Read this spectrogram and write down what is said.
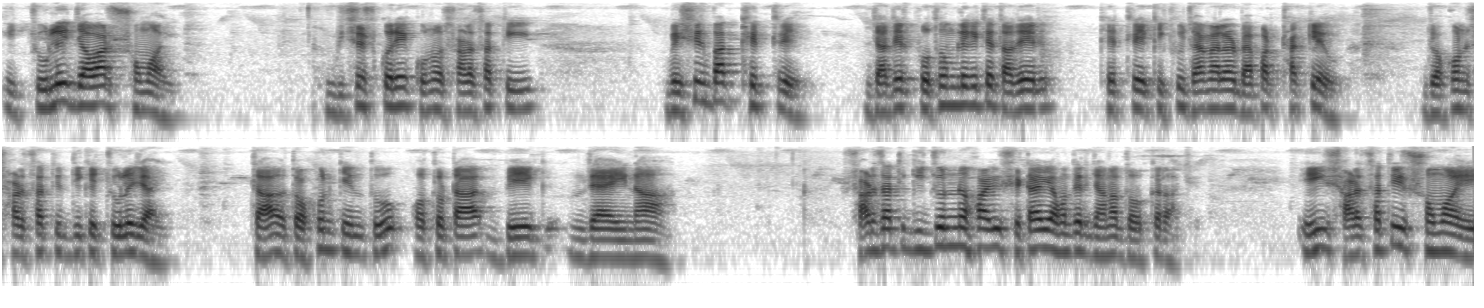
এই চলে যাওয়ার সময়, বিশেষ করে কোনো সাড়াসাতি, বেশিরভাগ ক্ষেত্রে যাদের প্রথম লেগেছে তাদের ক্ষেত্রে কিছু ঝামেলার ব্যাপার থাকলেও যখন সাড়ে দিকে চলে যায়, তা তখন কিন্তু অতটা বেগ দেয় না। সাড়ে সাতি কী জন্য হয় সেটাই আমাদের জানা দরকার আছে। এই সাড়ে সাতির সময়ে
